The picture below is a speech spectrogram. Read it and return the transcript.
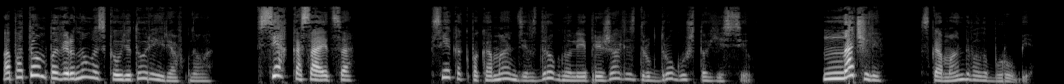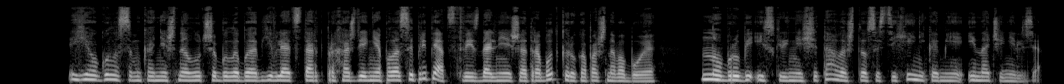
А потом повернулась к аудитории и рявкнула. «Всех касается!» Все, как по команде, вздрогнули и прижались друг к другу, что есть сил. «Начали!» — скомандовала Буруби. Ее голосом, конечно, лучше было бы объявлять старт прохождения полосы препятствий с дальнейшей отработкой рукопашного боя, но Бруби искренне считала, что со стихийниками иначе нельзя.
